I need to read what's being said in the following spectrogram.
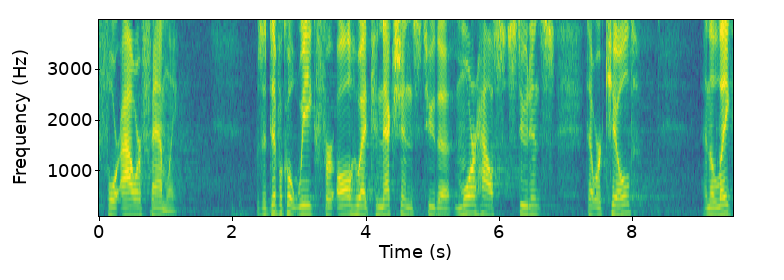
for our family. It was a difficult week for all who had connections to the Morehouse students that were killed and the Lake,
